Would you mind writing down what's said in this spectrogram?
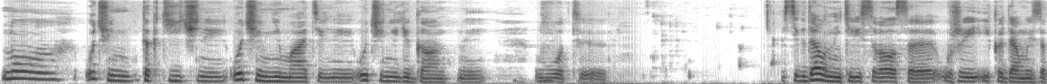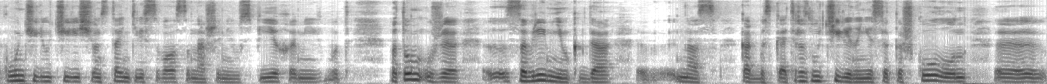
Но очень тактичный, очень внимательный, очень элегантный. Вот. Э, Всегда он интересовался уже и когда мы закончили училище, он всегда интересовался нашими успехами. Вот потом уже э, со временем, когда э, нас, как бы сказать, разлучили на несколько школ, он, э,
